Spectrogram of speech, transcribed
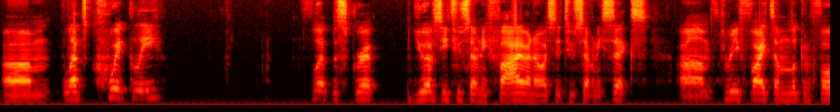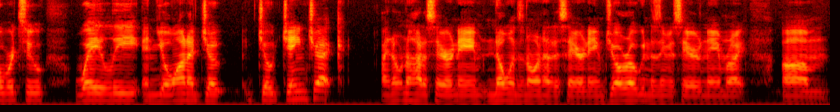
Um, let's quickly flip the script. UFC 275, I know I said 276. Um, three fights I'm looking forward to. Weili and Joanna jo- Jędrzejczyk. I don't know how to say her name. No one's knowing how to say her name. Joe Rogan doesn't even say her name right. Um,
